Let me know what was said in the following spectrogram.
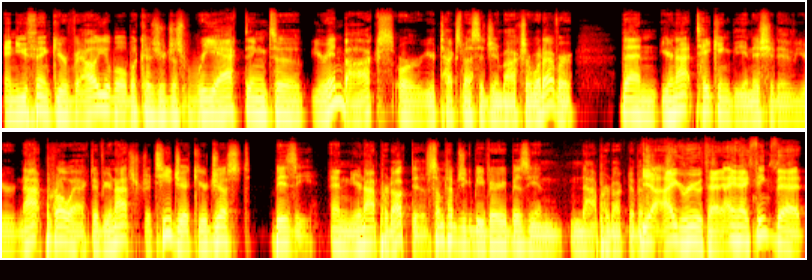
and you think you're valuable because you're just reacting to your inbox or your text message inbox or whatever, then you're not taking the initiative. You're not proactive. You're not strategic. You're just busy and you're not productive. Sometimes you can be very busy and not productive. yeah, I agree with that. And I think that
